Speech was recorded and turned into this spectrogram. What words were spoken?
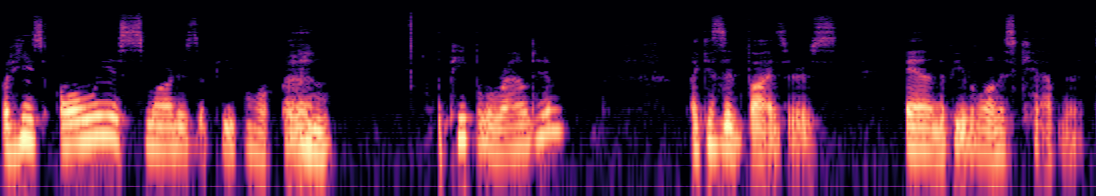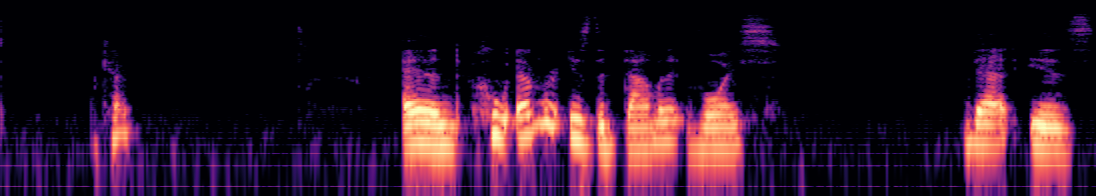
but he's only as smart as the people, the people around him, like his advisors and the people on his cabinet. Okay. And whoever is the dominant voice, that is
